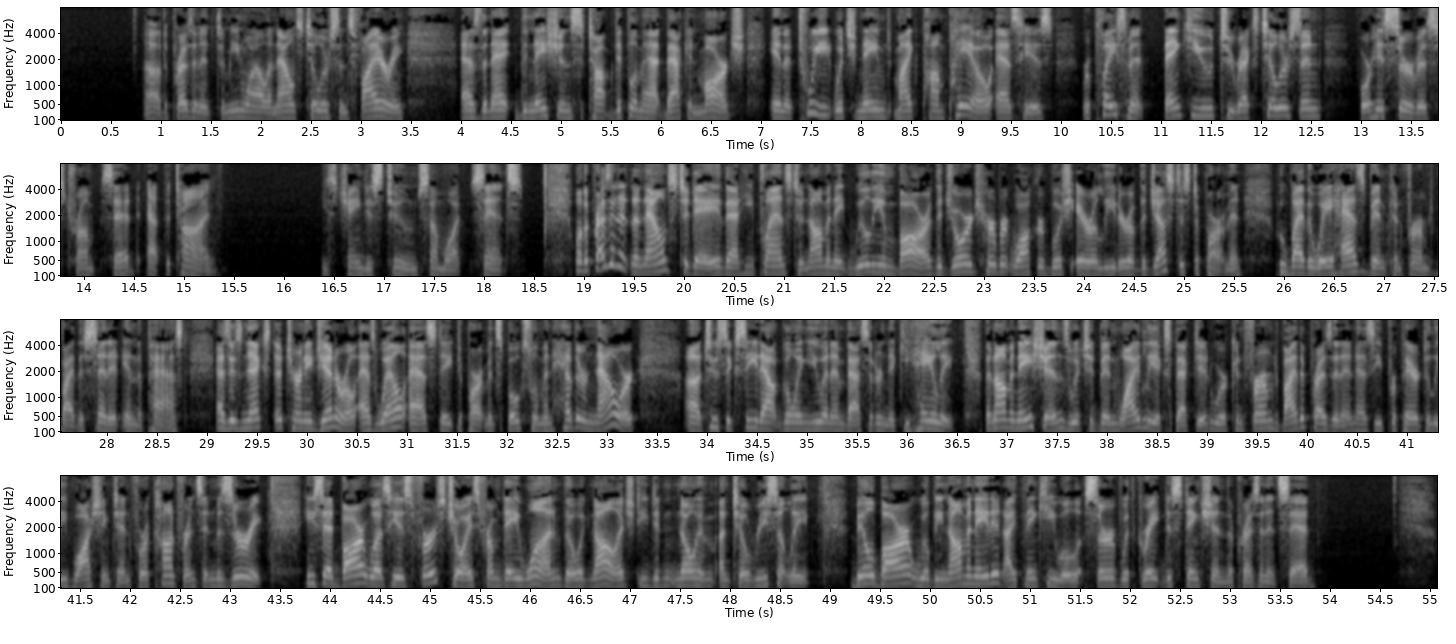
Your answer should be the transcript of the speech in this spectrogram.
Uh, the president, meanwhile, announced Tillerson's firing as the, na- the nation's top diplomat back in March in a tweet which named Mike Pompeo as his replacement. Thank you to Rex Tillerson for his service, Trump said at the time. He's changed his tune somewhat since. Well, the president announced today that he plans to nominate William Barr, the George Herbert Walker Bush era leader of the Justice Department, who, by the way, has been confirmed by the Senate in the past, as his next attorney general, as well as State Department spokeswoman Heather Nauert uh, to succeed outgoing UN Ambassador Nikki Haley. The nominations, which had been widely expected, were confirmed by the president as he prepared to leave Washington for a conference in Missouri. He said Barr was his first choice from day one, though acknowledged he didn't know him until recently. Bill Barr will be nominated. I think he will serve with great distinction, the president said.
